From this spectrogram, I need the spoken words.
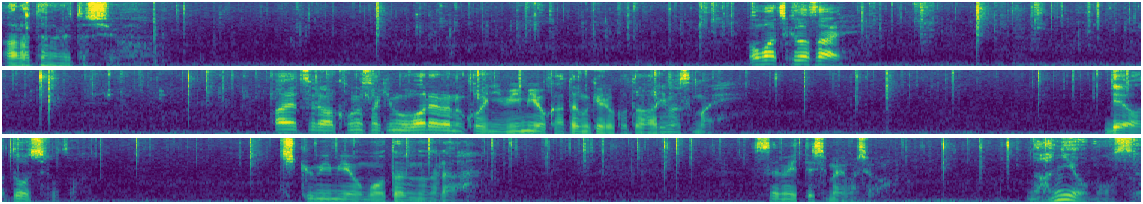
改めるとしよう。お待ちください。あやつらはこの先も我らの声に耳を傾けることはありますまい。ではどうしろと。聞く耳を持たぬのなら攻め入ってしまいましょう。何を申す？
